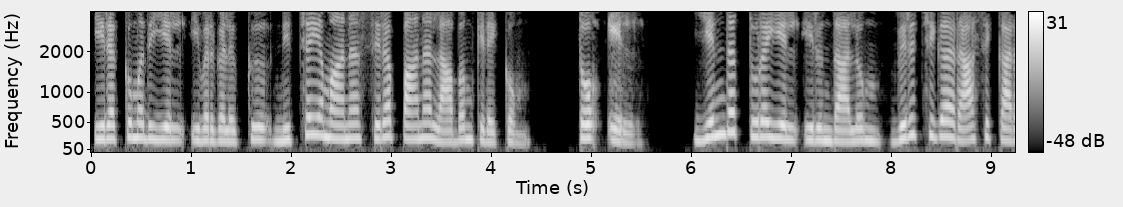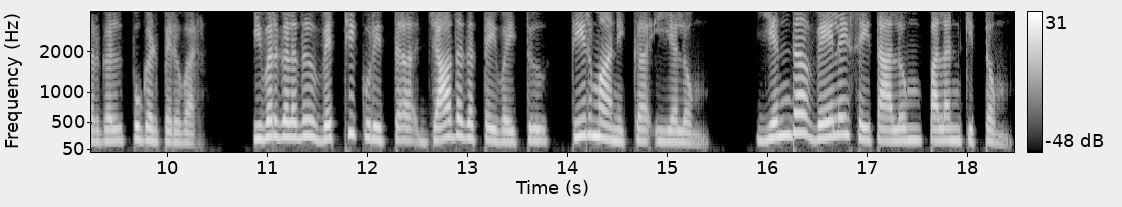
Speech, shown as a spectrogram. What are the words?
இறக்குமதியில் இவர்களுக்கு நிச்சயமான சிறப்பான லாபம் கிடைக்கும். தொழில். எந்தத் துறையில் இருந்தாலும் விருச்சிக ராசிக்காரர்கள் புகழ் பெறுவர். இவர்களது வெற்றி குறித்த ஜாதகத்தை வைத்து தீர்மானிக்க இயலும். எந்த வேலை செய்தாலும் பலன் கிட்டும்.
